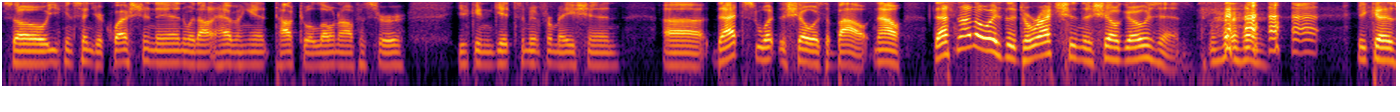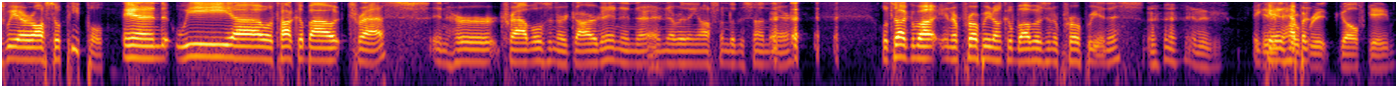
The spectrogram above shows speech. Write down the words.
So you can send your question in without having it talk to a loan officer. You can get some information. Uh, that's what the show is about. Now, that's not always the direction the show goes in because we are also people. And we uh, will talk about Tress and her travels in her garden and, and everything else under the sun there. we'll talk about inappropriate Uncle Bubba's inappropriateness and his It can't happen golf game.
